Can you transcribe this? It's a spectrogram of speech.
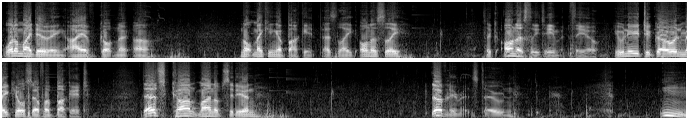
What am I doing? I have got no... Oh. Not making a bucket. That's like, honestly... It's like, honestly, team Theo, you need to go and make yourself a bucket. That can't mine obsidian. Lovely redstone. Hmm.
